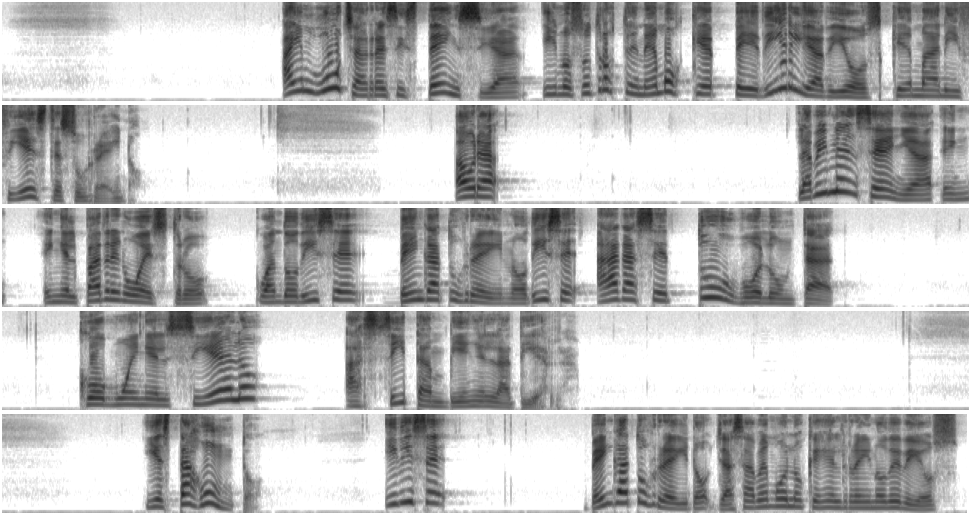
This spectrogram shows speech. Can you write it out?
Hay mucha resistencia y nosotros tenemos que pedirle a Dios que manifieste su reino. Ahora, la Biblia enseña en, en el Padre Nuestro, cuando dice, venga tu reino, dice, hágase tu voluntad, como en el cielo, así también en la tierra. Y está junto. Y dice, venga tu reino, ya sabemos lo que es el reino de Dios,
